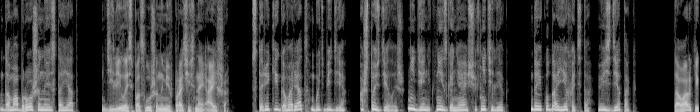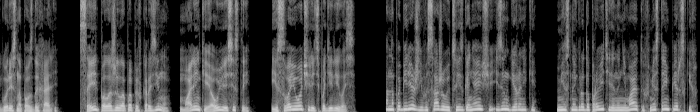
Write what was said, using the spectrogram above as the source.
дома брошенные стоят», делилась подслушанными в прачечной Айша. «Старики говорят, быть беде. А что сделаешь? Ни денег, ни изгоняющих, ни телег. Да и куда ехать-то? Везде так». Товарки горестно повздыхали. Сейль положила Пеппы в корзину, маленький, а увесистый, и в свою очередь поделилась. А на побережье высаживаются изгоняющие из Ингерники. Местные градоправители нанимают их вместо имперских.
